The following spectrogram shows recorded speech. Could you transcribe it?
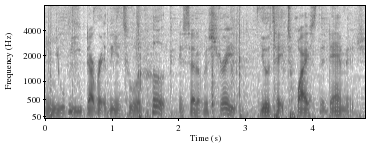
and you weave directly into a hook instead of a straight, you'll take twice the damage.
